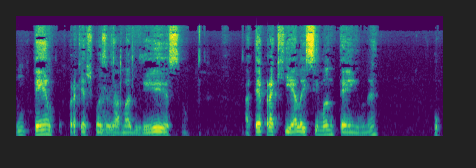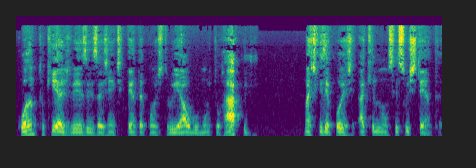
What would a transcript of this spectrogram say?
um tempo para que as coisas amadureçam, até para que elas se mantenham, né? O quanto que às vezes a gente tenta construir algo muito rápido mas que depois aquilo não se sustenta,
